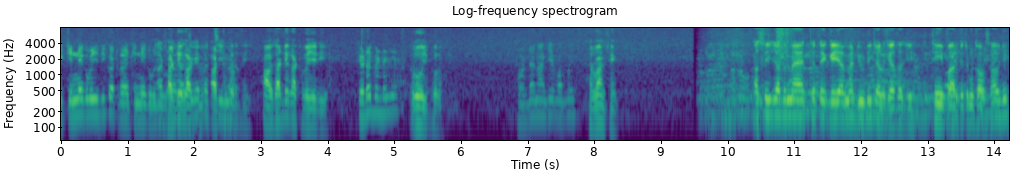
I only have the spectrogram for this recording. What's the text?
ਇਹ ਕਿੰਨੇ ਕੁ ਵਜੇ ਦੀ ਘਟਨਾ ਹੈ? ਕਿੰਨੇ ਕੁ ਵਜੇ ਸਾਢੇ ਕੁ ਅੱਠ 8 ਹਾਂ ਸਾਢੇ ਕੁ ਅੱਠ ਵਜੇ ਦੀ ਹੈ, ਕਿਹੜਾ ਪਿੰਡ ਹੈ ਜੀ ਇਹ? ਫਿਰੋਜ਼ਪੁਰ। ਤੁਹਾਡਾ ਨਾਂ ਕੀ ਹੈ ਬਾਬਾ ਜੀ? ਹਰਬੰਸ ਸਿੰਘ। ਅਸੀਂ ਜਦ ਮੈਂ ਇੱਥੇ ਤੇ ਗਿਆ ਮੈਂ ਡਿਊਟੀ ਚੱਲ ਗਿਆ ਤਾਂ ਜੀ ਥੀਮ ਪਾਰਕ ਚਮਕੌਰ ਸਾਹਿਬ ਜੀ।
